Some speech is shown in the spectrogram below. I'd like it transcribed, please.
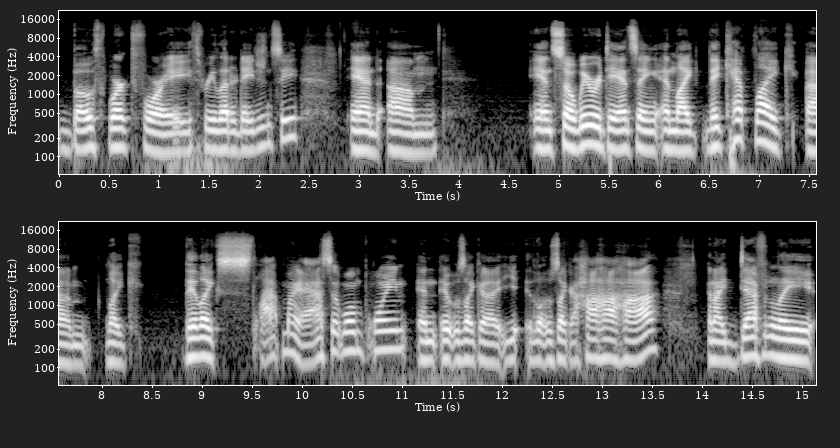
both worked for a three-lettered agency, and um, and so we were dancing, and like they kept like um, like they like slapped my ass at one point, and it was like a it was like a ha ha ha, and I definitely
